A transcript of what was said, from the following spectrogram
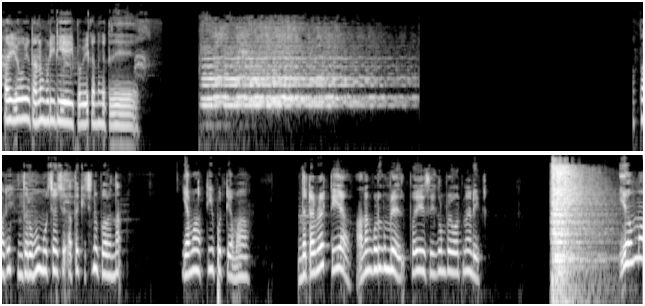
ஐயோ இதெல்லாம் முடியலையே இப்போவே கண்ணுக்கிட்டு அப்பாடி இந்த ரூம் முடிச்சாச்சு. அத்தை கிச்சனுக்கு போகிறேன் தான் ஏமா டீ போட்டியாமா இந்த டைம்ல டீயா? ஆனால் கொடுக்க முடியாது. போய் சீக்கிரம் போய் ஒட்டினாடி ஏம்மா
